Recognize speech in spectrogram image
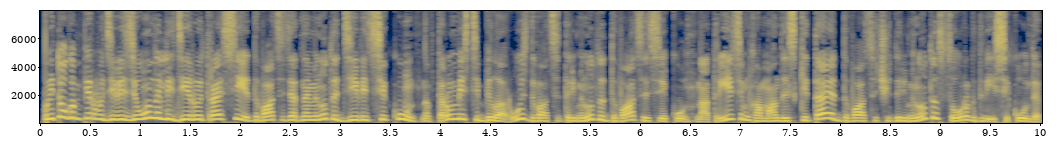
По итогам первого дивизиона лидирует Россия 21 минута 9 секунд. На втором месте Беларусь 23 минуты 20 секунд. На третьем команда из Китая 24 минуты 42 секунды.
